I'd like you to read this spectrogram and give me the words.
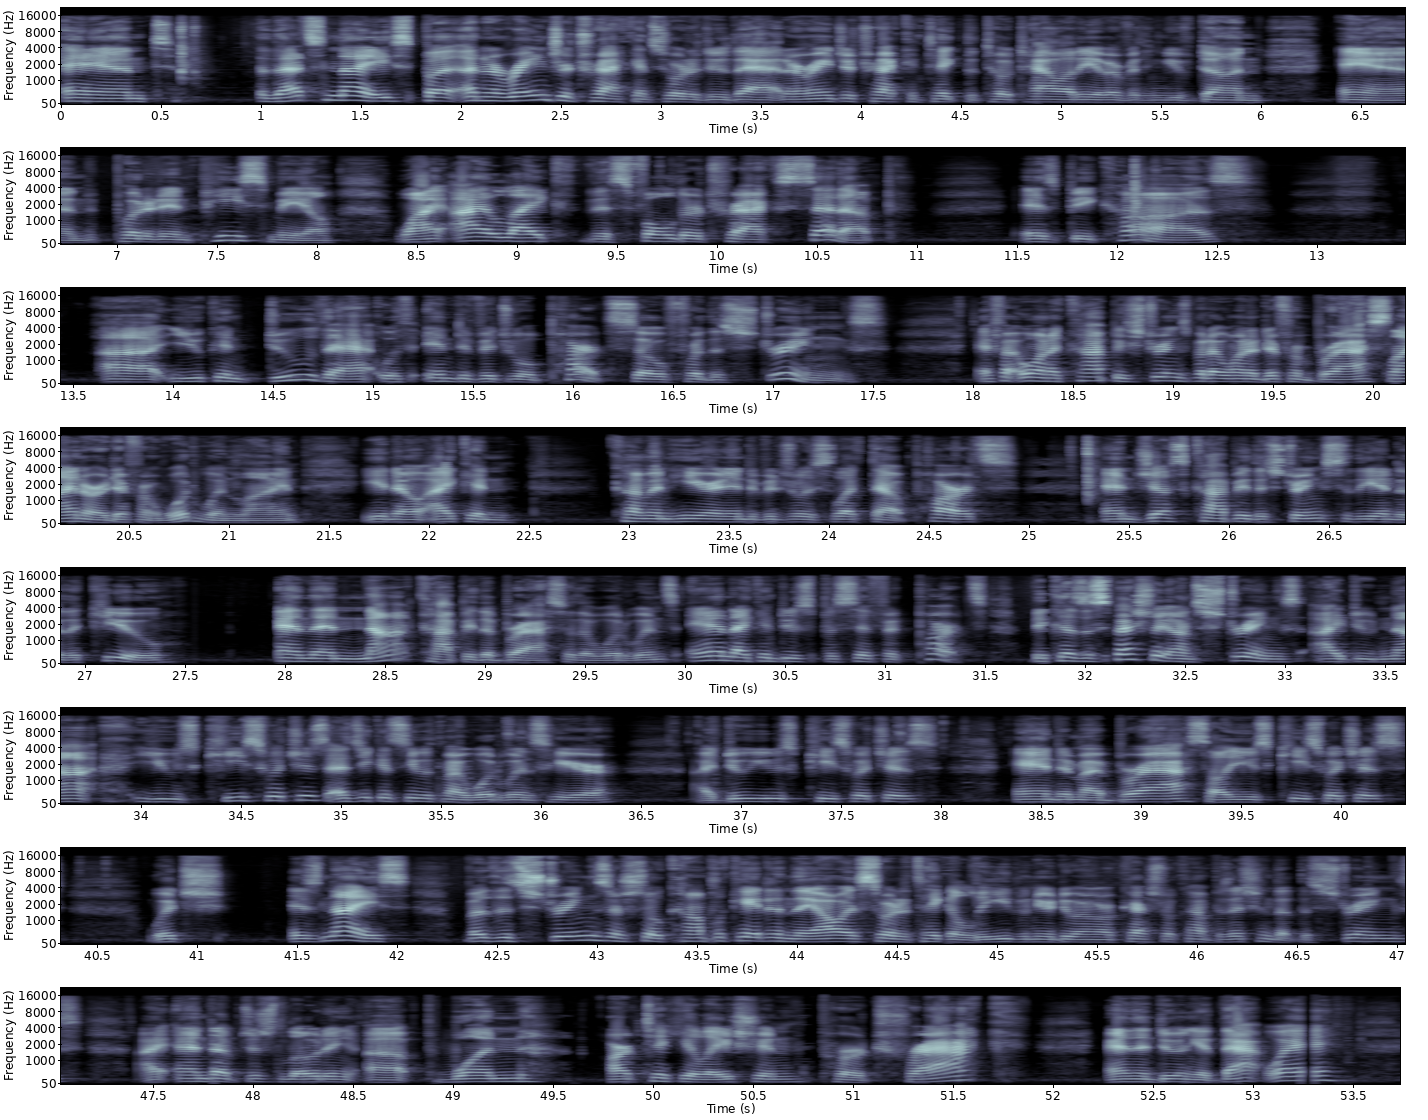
and that's nice, but an arranger track can sort of do that. An arranger track can take the totality of everything you've done and put it in piecemeal. Why I like this folder track setup is because uh, you can do that with individual parts. So for the strings, if I want to copy strings, but I want a different brass line or a different woodwind line, you know, I can come in here and individually select out parts and just copy the strings to the end of the cue and then not copy the brass or the woodwinds, and I can do specific parts. Because especially on strings, I do not use key switches. As you can see with my woodwinds here, I do use key switches, and in my brass, I'll use key switches, which is nice, but the strings are so complicated and they always sort of take a lead when you're doing orchestral composition that the strings, I end up just loading up one articulation per track and then doing it that way,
